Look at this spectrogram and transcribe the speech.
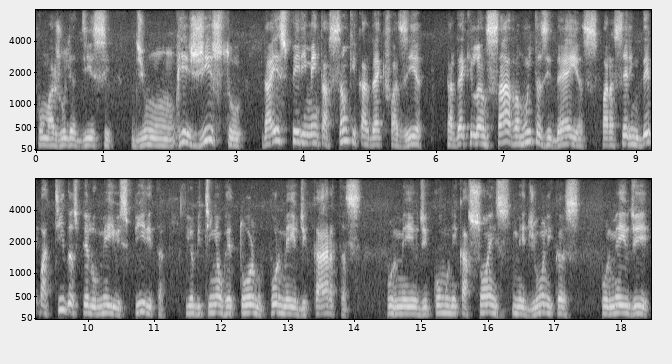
como a Júlia disse, de um registro da experimentação que Kardec fazia, Kardec lançava muitas ideias para serem debatidas pelo meio espírita e obtinha o retorno por meio de cartas, por meio de comunicações mediúnicas, por meio de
